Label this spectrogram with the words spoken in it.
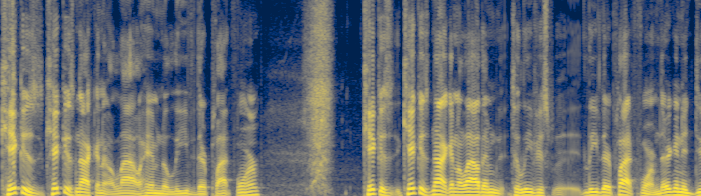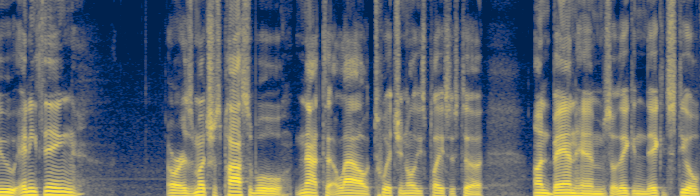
Kick is Kick is not to allow him to leave their platform. Kick is Kick is not going to allow them to leave his leave their platform. They're going to do anything or as much as possible not to allow Twitch and all these places to unban him so they can they can steal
